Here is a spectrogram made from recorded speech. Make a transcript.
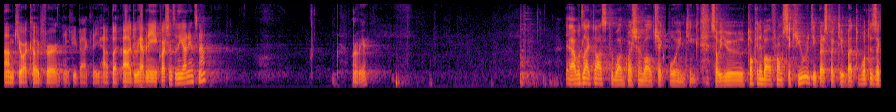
um, QR code for any feedback that you have. But uh, do we have any questions in the audience now? One over here. Yeah, I would like to ask one question about checkpointing. So you're talking about from security perspective, but what is the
